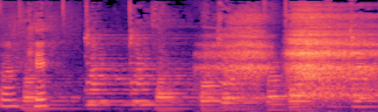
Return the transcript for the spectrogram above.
Okay.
